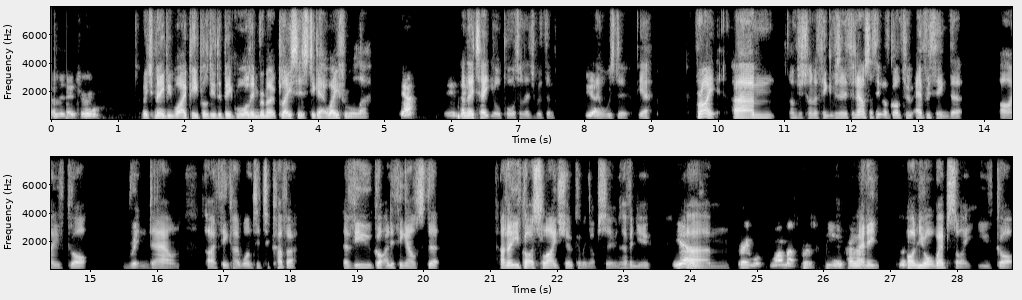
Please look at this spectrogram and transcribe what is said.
of adventure and which may be why people do the big wall in remote places to get away from all that, and they take your portaledge with them. Yeah. they always do. Yeah, right. Um, I'm just trying to think if there's anything else. I think I've gone through everything that I've got written down. I think I wanted to cover. Have you got anything else that? I know you've got a slideshow coming up soon, haven't you? yeah, Um, great warm up for being in front of. and in, on your website, you've got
